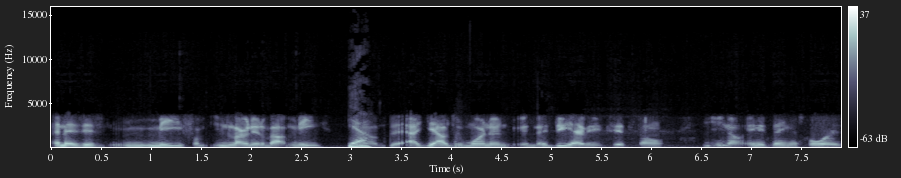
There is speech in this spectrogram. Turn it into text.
And that's just me from learning about me yeah. you know, I, yeah, I was just wondering, uh, do you have any tips on, you know, anything as far as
